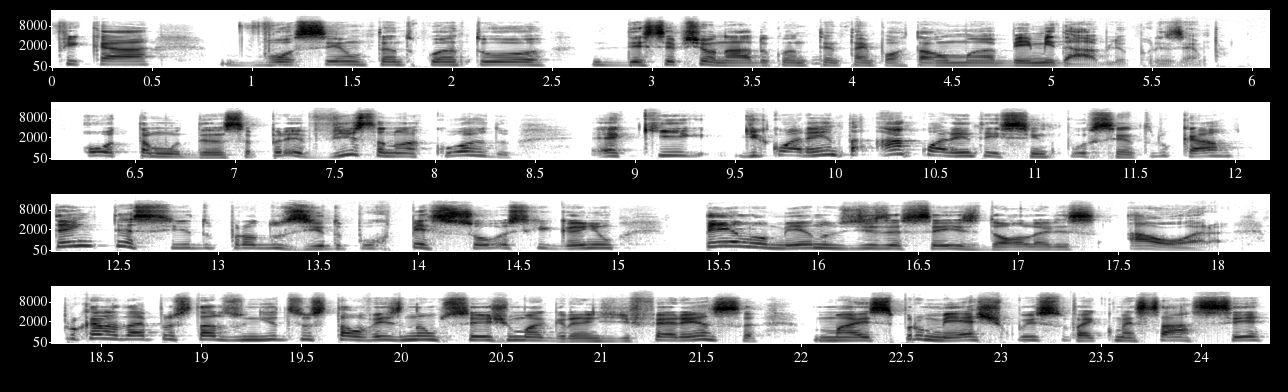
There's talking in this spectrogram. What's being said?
ficar você um tanto quanto decepcionado quando tentar importar uma BMW, por exemplo. Outra mudança prevista no acordo é que de 40 a 45% do carro tem que ter sido produzido por pessoas que ganham pelo menos 16 dólares a hora. Para o Canadá e para os Estados Unidos isso talvez não seja uma grande diferença, mas para o México isso vai começar a ser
